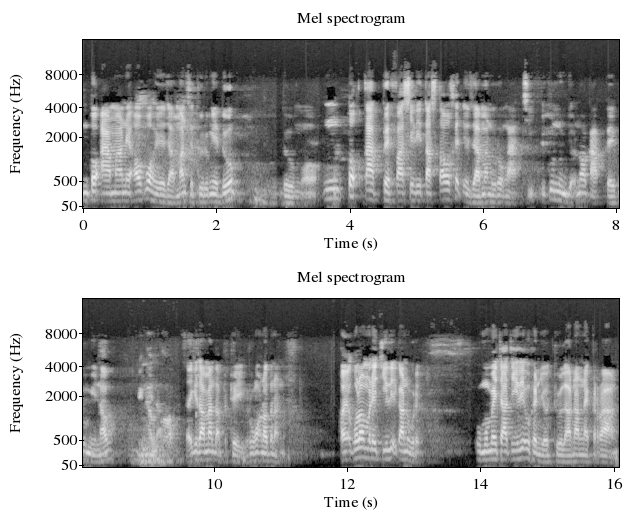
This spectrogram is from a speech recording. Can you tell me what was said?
Untuk amane Allah ya zaman sedurunge itu dungo. Untuk kabeh fasilitas tauhid ya zaman urung ngaji. Iku nunjukno kabeh iku minau minau. Kita tak bedhei, rungokno tenan. Kayak kula mulai cilik kan urip. Umumnya caci cilik kan ya dolanan nek keran,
